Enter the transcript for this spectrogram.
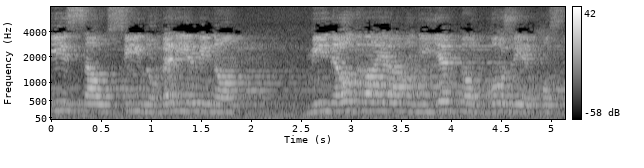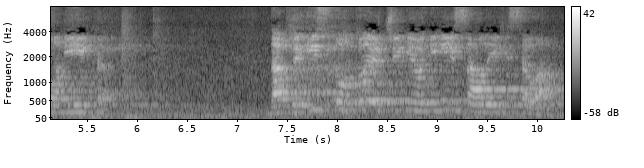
Isa sinu Merijeminom, mi ne odvajamo ni jednog Božijeg poslanika. Dakle, isto to je činio i Isa alihi selam.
